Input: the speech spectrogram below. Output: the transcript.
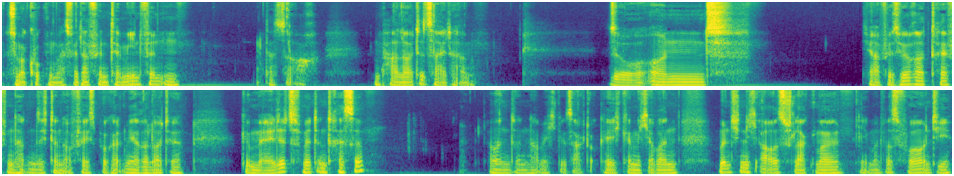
Müssen wir mal gucken, was wir da für einen Termin finden, dass da auch ein paar Leute Zeit haben. So, und ja, fürs Hörertreffen hatten sich dann auf Facebook halt mehrere Leute gemeldet mit Interesse. Und dann habe ich gesagt, okay, ich kenne mich aber in München nicht aus, schlag mal jemand was vor. Und die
